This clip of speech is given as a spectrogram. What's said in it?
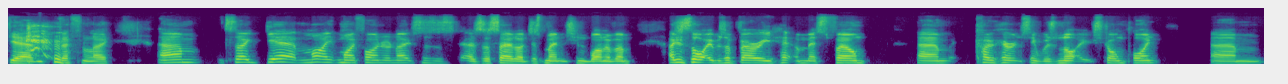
yeah, definitely. Um, so yeah, my my final notes, as as I said, I just mentioned one of them. I just thought it was a very hit and miss film. Um, coherency was not its strong point. Um,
